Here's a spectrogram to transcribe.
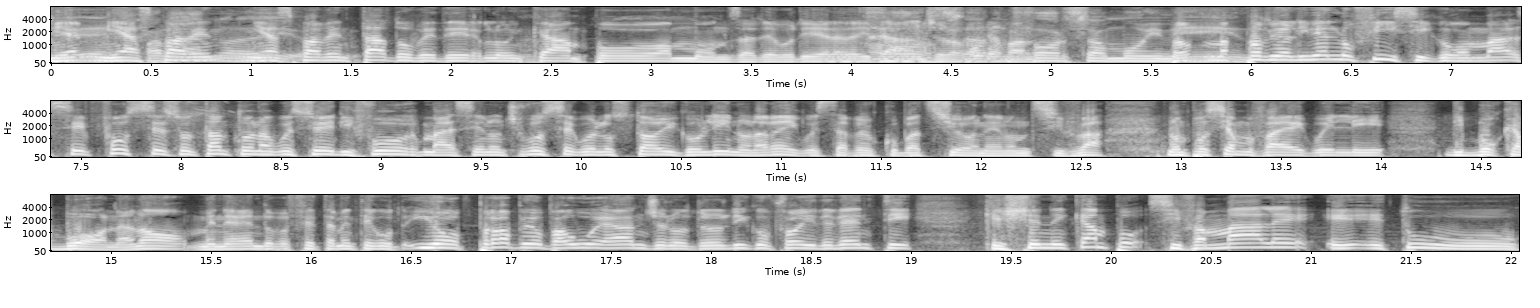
Mi, sì, mi, ha spaven- mi, ha spaventato vederlo in campo a Monza, devo dire la verità. Forza, forza un movimento. Ma proprio a livello fisico, ma se fosse soltanto una questione di forma, se non ci fosse quello storico lì, non avrei questa preoccupazione. Non, si fa, non possiamo fare quelli di bocca buona, no? Me ne rendo perfettamente conto. Io ho proprio paura, Angelo, te lo dico fuori dai denti, che scende in campo, si fa male e, e tu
